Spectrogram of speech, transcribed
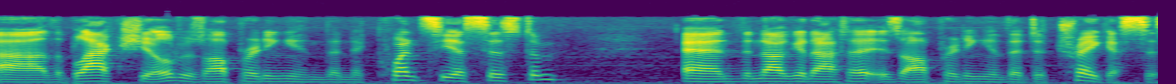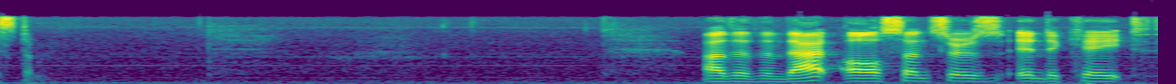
Uh, the Black Shield was operating in the Nequencia system, and the Naginata is operating in the Detragus system. Other than that, all sensors indicate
